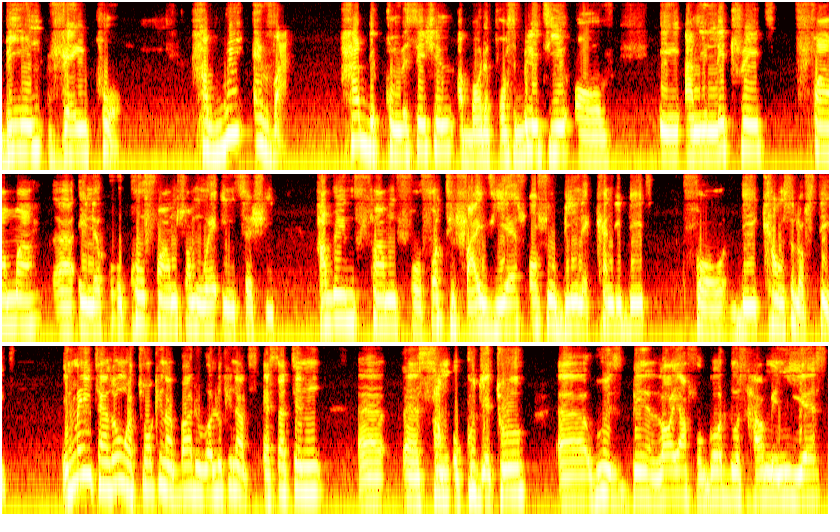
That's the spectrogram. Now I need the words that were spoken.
being very poor. Have we ever had the conversation about the possibility of a, an illiterate farmer uh, in a cocoa farm somewhere in Seshi, having farmed for 45 years, also being a candidate for the Council of State. In many times when we're talking about it, we're looking at a certain uh, uh, Sam Okudzeto, uh, who has been a lawyer for God knows how many years,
